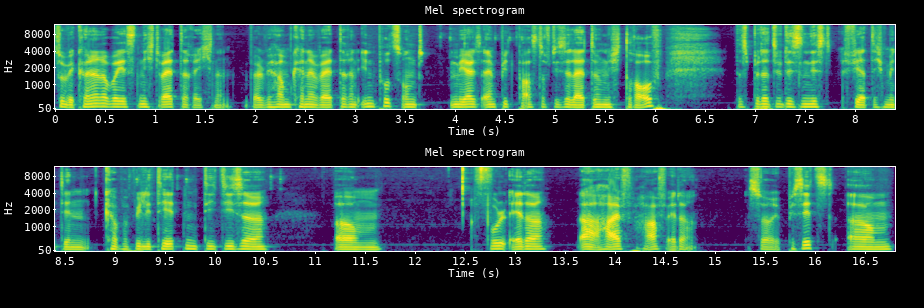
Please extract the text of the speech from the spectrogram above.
So, wir können aber jetzt nicht weiterrechnen, weil wir haben keine weiteren Inputs und mehr als ein Bit passt auf diese Leitung nicht drauf. Das bedeutet, wir sind jetzt fertig mit den Kapabilitäten, die dieser ähm, Full Adder, ah, Half, Half Adder, sorry, besitzt. Ähm,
